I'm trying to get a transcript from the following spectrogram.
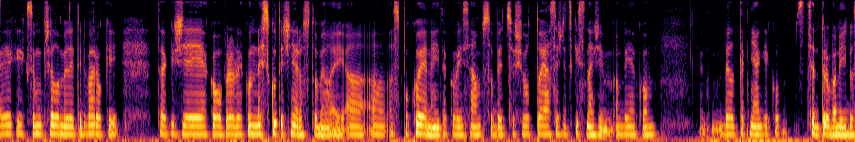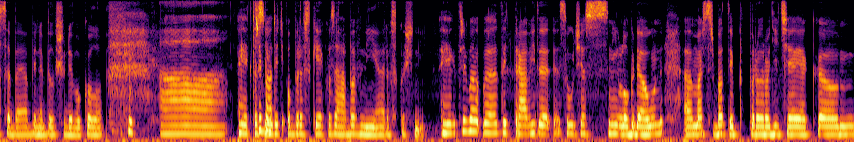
jak, jak se mu přelomily ty dva roky takže je jako opravdu jako neskutečně rostomilej a, a, a spokojený takový sám v sobě, což o to já se vždycky snažím, aby jako byl tak nějak jako scentrovaný do sebe, aby nebyl všude okolo. A, a jak to třeba... teď obrovsky jako zábavný a rozkošný. A jak třeba eh, teď trávíte současný lockdown? Eh, máš třeba tip pro rodiče, jak um,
